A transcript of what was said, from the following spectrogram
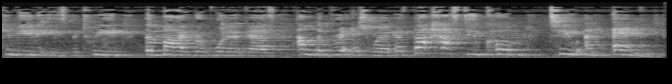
communities between the migrant workers and the British workers. That has to come to an end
